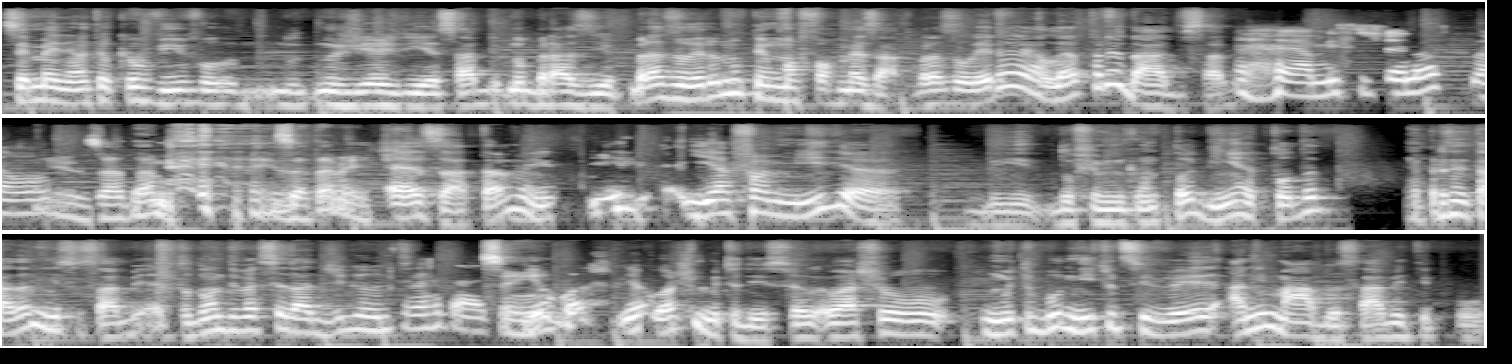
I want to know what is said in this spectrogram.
semelhante ao que eu vivo no- nos dias a dia, sabe? No Brasil. O brasileiro não tem uma forma exata. O brasileiro é aleatoriedade, sabe? É a miscigenação. Exatamente. Exatamente. Exatamente. E, e a família de- do filme Encanto todinha é toda representada nisso, sabe? É toda uma diversidade gigante. É verdade. Sim. E eu gosto, e eu gosto muito disso. Eu, eu acho muito bonito de se ver animado, sabe? Tipo,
